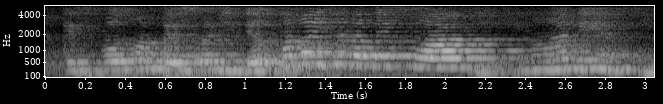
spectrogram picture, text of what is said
Porque se fosse uma pessoa de Deus, estava aí sendo abençoado. E não é bem assim.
